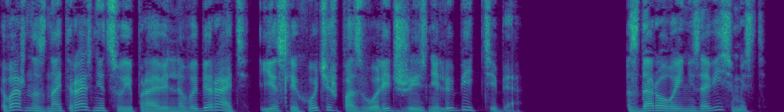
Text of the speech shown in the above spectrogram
Важно знать разницу и правильно выбирать, если хочешь позволить жизни любить тебя. Здоровая независимость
